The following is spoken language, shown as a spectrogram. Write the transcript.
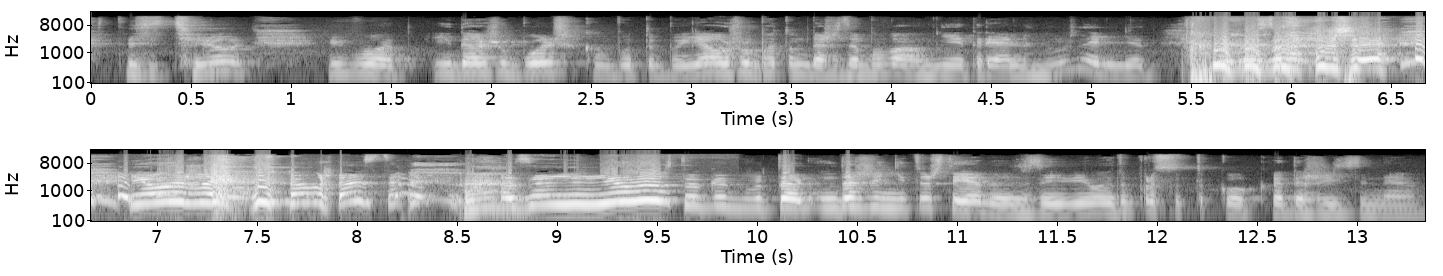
это сделать. И вот, и даже больше как будто бы, я уже потом даже забывала, мне это реально нужно или нет. Я уже, просто заявила, что как бы так, ну даже не то, что я даже заявила, это просто такое какая-то жизненная,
